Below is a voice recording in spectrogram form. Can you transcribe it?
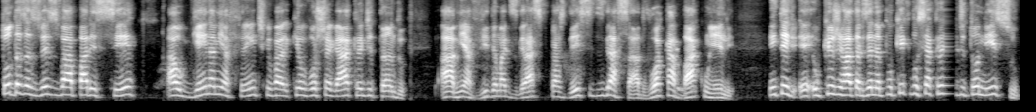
Todas as vezes vai aparecer alguém na minha frente que, vai, que eu vou chegar acreditando. Ah, minha vida é uma desgraça por causa desse desgraçado, vou acabar com ele. Entende? É, o que o Gerard está dizendo é por que, que você acreditou nisso?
